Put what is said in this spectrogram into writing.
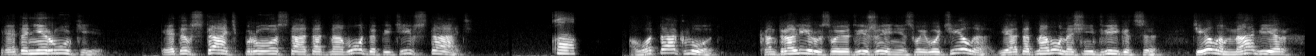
Это не руки. Это встать просто от одного до пяти встать. Как? А вот так вот. Контролируй свое движение своего тела и от одного начни двигаться телом наверх,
